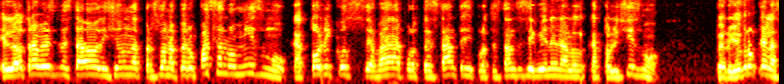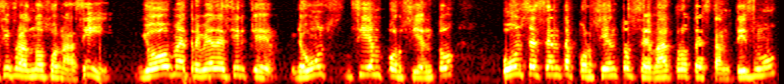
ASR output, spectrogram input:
la otra vez me estaba diciendo una persona, pero pasa lo mismo, católicos se van a protestantes y protestantes se vienen al catolicismo pero yo creo que las cifras no son así. Yo me atreví a decir que de un 100%, un 60% se va al protestantismo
